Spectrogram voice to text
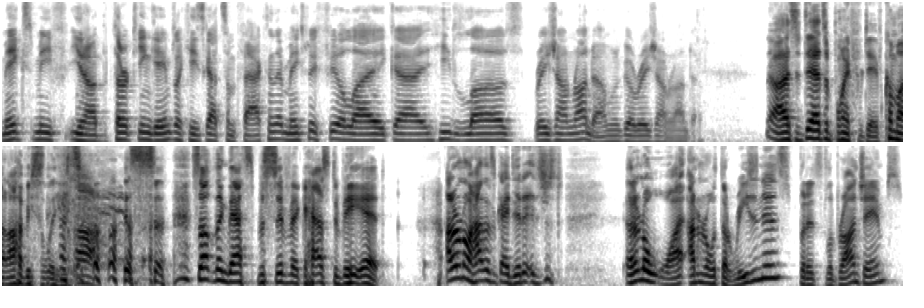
makes me, you know, the 13 games, like he's got some facts in there, makes me feel like uh, he loves Rajon Rondo. I'm gonna go Rajon Rondo. No, that's a, that's a point for Dave. Come on, obviously, it's, uh, something that specific has to be it. I don't know how this guy did it. It's just I don't know why. I don't know what the reason is, but it's LeBron James.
